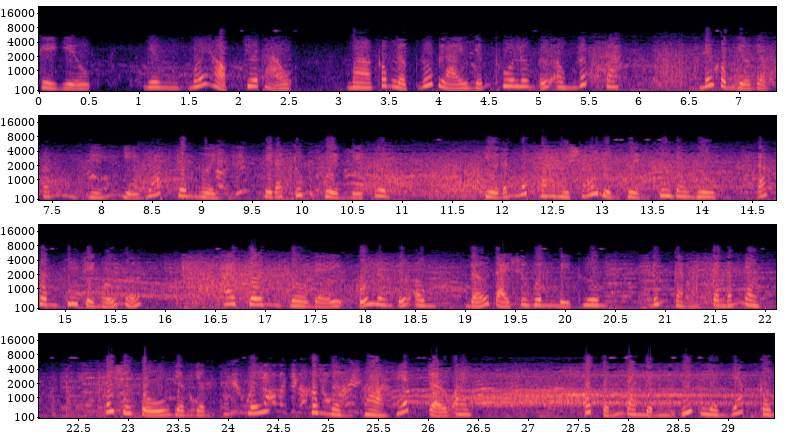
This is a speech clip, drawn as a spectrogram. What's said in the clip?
kỳ diệu, Nhưng mới học chưa thạo, Mà công lực rút lại vẫn thua lương tử ông rất xa. Nếu không dựa vào tấm diễn dị giáp trên người, Thì đã trúng quyền bị thương. Vừa đánh mất 36 đường quyền tiêu giao du, Đã không duy trì nổi nữa. Hai tên đồ đệ của lương tử ông Đỡ đại sư huynh bị thương Đứng cạnh xem đánh nhau. Thấy sư phụ dần dần thắng thế không ngừng hò hét trợ oai. Quách tỉnh đang định bước lên giáp công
